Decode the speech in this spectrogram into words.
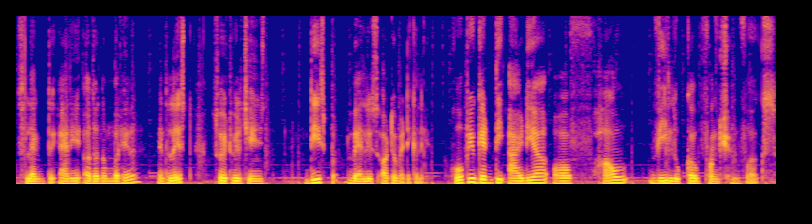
select the, any other number here in the list. So it will change these values automatically hope you get the idea of how VLOOKUP function works.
